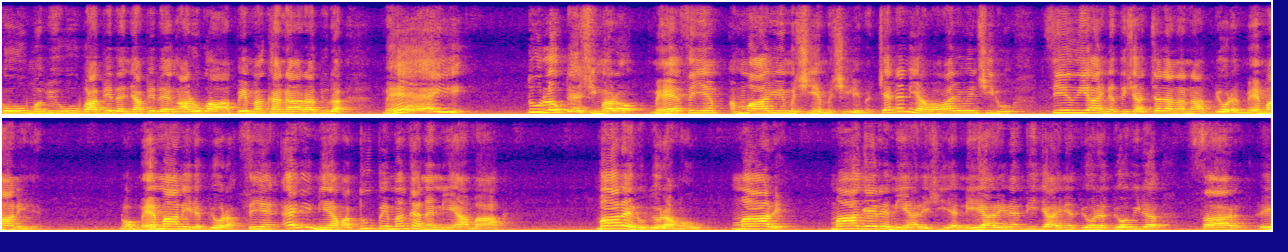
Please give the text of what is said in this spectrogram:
ခိုးဘူးမပြူဘူးဘာဖြစ်တယ်ညာဖြစ်တယ်ငါတို့ကအပင်မခံထားရတာပြူတာမဲအဲ့ ဒီ तू လုံးတဲ့ရှိမှာတော့မဲစရင်အမှားယွင်းမရှိရင်မရှိလိမ့်မယ်ကျန်တဲ့နေရာမှာမှားယွင်းရှိလို့စီးစီးရရင်လည်းတေချာကြာကြာနာနာပြောတယ်မဲမားနေတယ်နော်မဲမားနေတယ်ပြောတာစရင်အဲ့ဒီနေရာမှာ तू ပင်မခံတဲ့နေရာမှာမှားတယ်လို့ပြောတာမဟုတ်ဘူးမှားတယ်မှားခဲ့တဲ့နေရာတွေရှိရဲ့နေရာတွေနဲ့အတိအကျတွေနဲ့ပြောတယ်ပြောပြီးတော့စာတွေ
